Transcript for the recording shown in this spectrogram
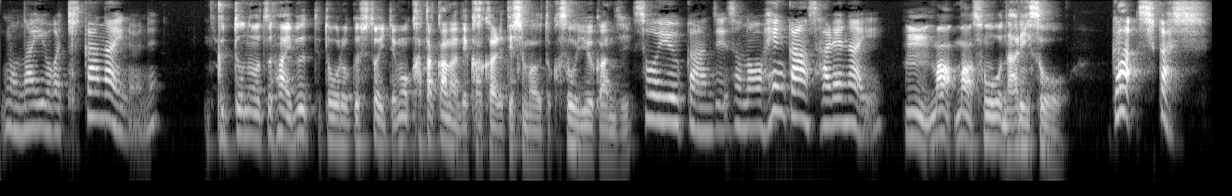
の内容が聞かないのよね。GoodNotes5 って登録しといても、カタカナで書かれてしまうとか、そういう感じ？そういう感じ。その変換されないうん、まあまあ、そうなりそが、しかし、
